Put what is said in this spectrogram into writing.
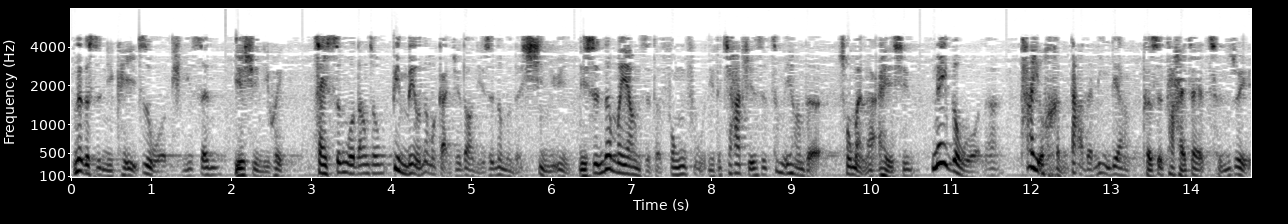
那个是你可以自我提升，也许你会。在生活当中，并没有那么感觉到你是那么的幸运，你是那么样子的丰富，你的家庭是这么样的充满了爱心。那个我呢，他有很大的力量，可是他还在沉醉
